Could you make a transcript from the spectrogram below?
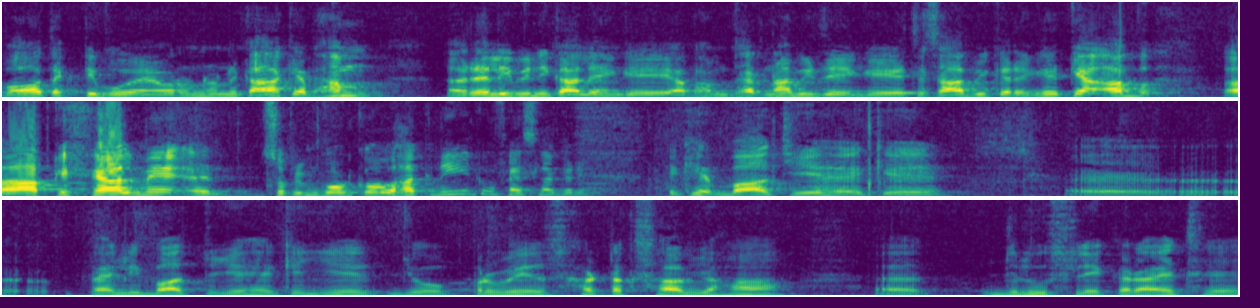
بہت ایکٹیو ہوئے ہیں اور انہوں نے کہا کہ اب ہم ریلی بھی نکالیں گے اب ہم دھرنا بھی دیں گے احتساب بھی کریں گے۔ کیا اب آپ کے خیال میں سپریم کورٹ کو حق نہیں ہے کہ وہ فیصلہ کریں دیکھیے بات یہ ہے کہ پہلی بات تو یہ ہے کہ یہ جو پرویز ہٹک صاحب یہاں جلوس لے کر آئے تھے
